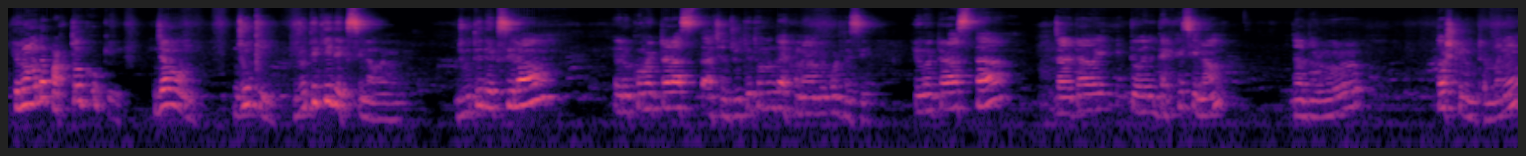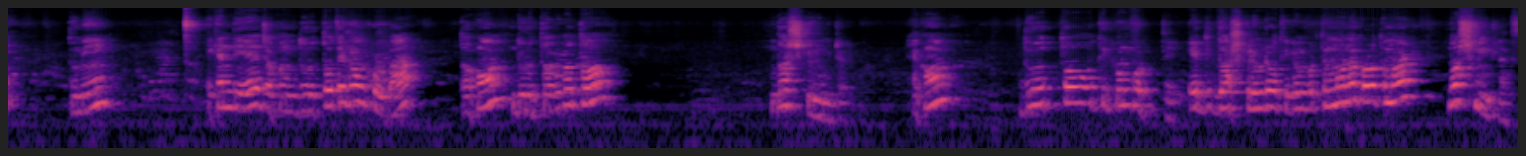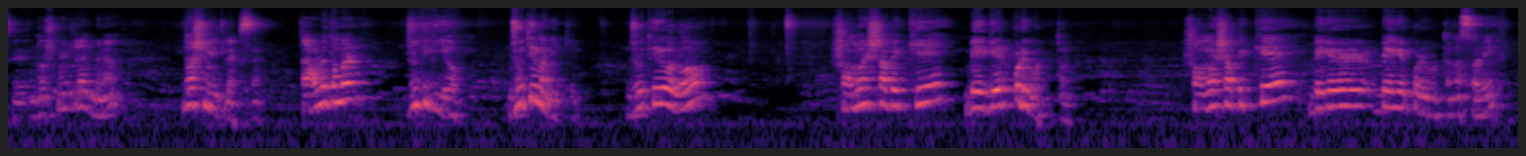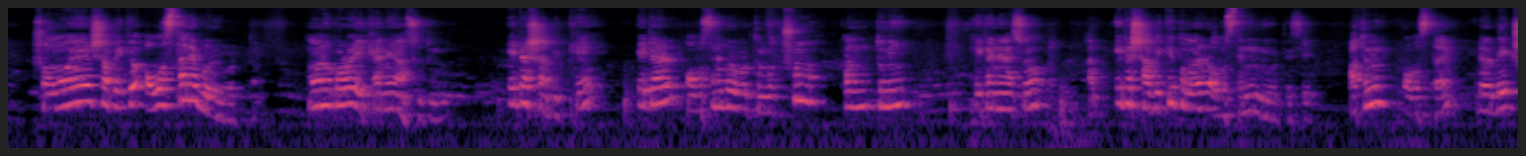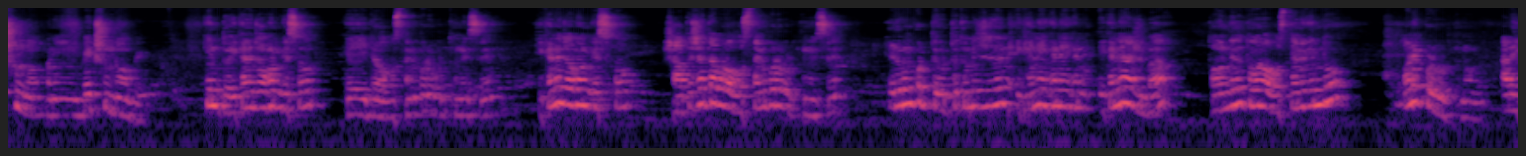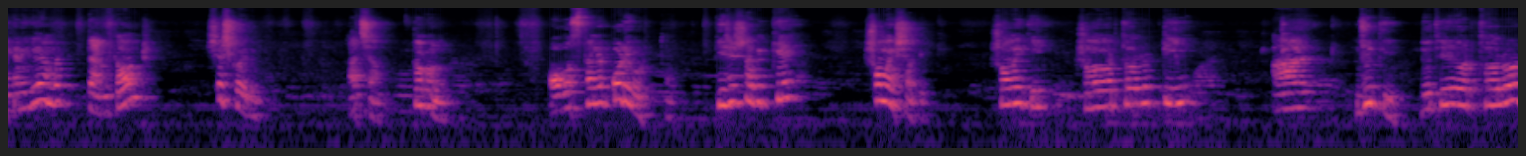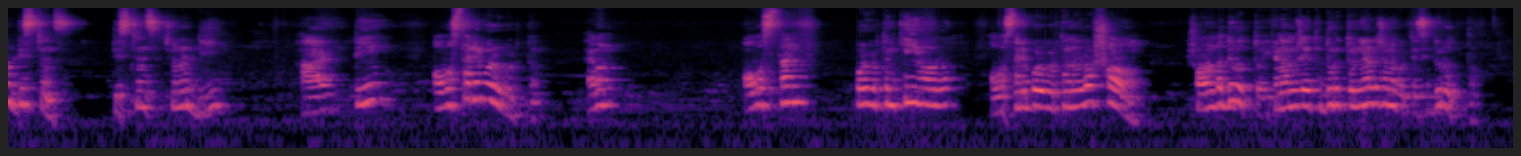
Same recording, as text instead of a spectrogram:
এগুলোর মধ্যে পার্থক্য কি? যেমন, জ্যোতি। জ্যোতি কি দেখছিলাম আমি? জ্যোতি দেখছিলাম, এরকম একটা রাস্তা। আচ্ছা জ্যোতি তুমি দেখো না, আমি বলতেছি এরকম একটা রাস্তা যেটা একটু দেখেছিলাম যা ধরো দশ কিলোমিটার। মানে তুমি এখান দিয়ে যখন দূরত্ব অতিক্রম করবা, তখন দূরত্ব হবে কত? দশ কিলোমিটার। এখন দূরত্ব অতিক্রম করতে এই দশ কিলোমিটার অতিক্রম করতে মনে করো তোমার দশ মিনিট লাগছে। দশ মিনিট লাগবে না? দশ মিনিট লাগছে। তাহলে তোমার জ্যোতি কী হবে? জ্যোতি মানে কি? জ্যোতি হলো সময়ের সাপেক্ষে বেগের পরিবর্তন। সময়ের সাপেক্ষে বেগের বেগের পরিবর্তন সরি সময়ের সাপেক্ষে অবস্থানের পরিবর্তন। মনে করো এখানে আছো তুমি। এটার সাপেক্ষে এটার অবস্থানের পরিবর্তন কত? শূন্য। কারণ তুমি এখানে আসো আর এটার সাপেক্ষে তোমার অবস্থান নির্ণয় করতেছি। প্রাথমিক অবস্থায় এটার বেগ শূন্য মানে বেগ শূন্য হবে। কিন্তু এখানে যখন গেছো এইটার অবস্থান পরিবর্তন হয়েছে। এখানে যখন গেছো, সাথে সাথে আবার অবস্থান পরিবর্তন হয়েছে। এরকম করতে করতে তুমি যখন এখানে এখানে এখানে এখানে আসবা, তখন কিন্তু তোমার অবস্থানে কিন্তু অনেক পরিবর্তন হবে। আর এখানে গিয়ে আমরা টাইম কাউন্ট শেষ করে দেবো। আচ্ছা তখন অবস্থানের পরিবর্তন কিসের সাপেক্ষে? সময়ের সাপেক্ষে। সময় কি? সময় অর্থ হলো টি আর জ্যোতি। জ্যোতির অর্থ হলো ডিস্টেন্স ডিস্টেন্সের জন্য ডি আর টি অবস্থানের পরিবর্তন। এখন অবস্থান পরিবর্তন কি হলো? অবস্থানের পরিবর্তন হলো স্মরণ স্মরণ বা দূরত্ব। এখানে আমরা যেহেতু দূরত্ব নিয়ে আলোচনা করতেছি, দূরত্ব।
